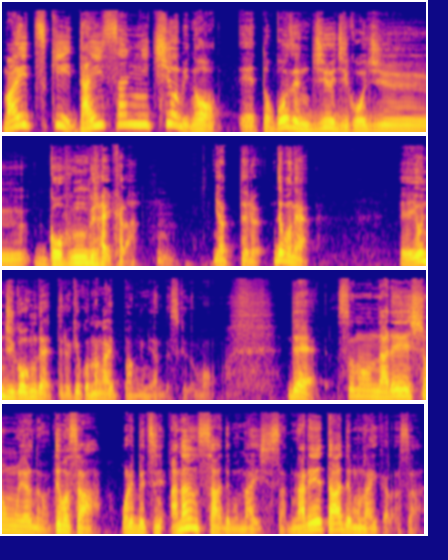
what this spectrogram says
毎月第3日曜日の、えっ、と、午前10時55分ぐらいからやってる。でもね、えー45分ぐらいやってる。結構長い番組なんですけども。でそのナレーションをやるのよでもさ俺別にアナウンサーでもないしさナレーターでもないからさ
